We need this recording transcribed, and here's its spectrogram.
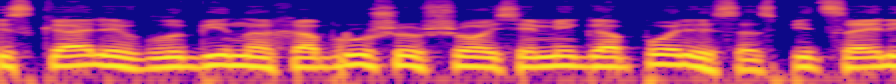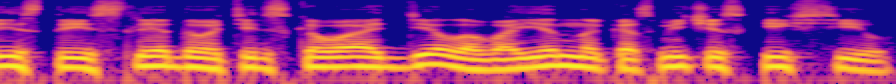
искали в глубинах обрушившегося мегаполиса специалисты исследовательского отдела военно-космических сил?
